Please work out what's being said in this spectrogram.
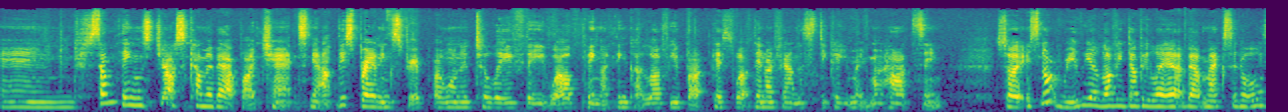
And some things just come about by chance. Now this branding strip I wanted to leave the wild thing I think I love you but guess what then I found the sticker you make my heart sing. So it's not really a lovey-dovey layout about Max at all.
